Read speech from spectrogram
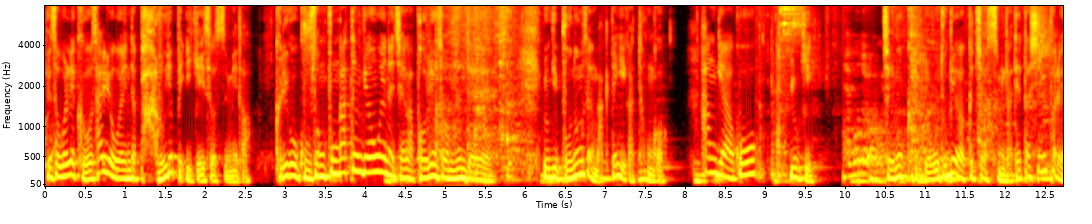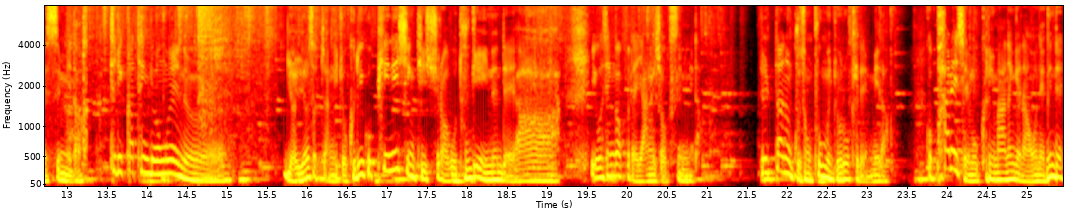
그래서 원래 그거 살려고 했는데 바로 옆에 이게 있었습니다. 그리고 구성품 같은 경우에는 제가 버려서 없는데 여기 분홍색 막대기 같은 거 한 개하고 여기 제목 요거 두 개가 끝이었습니다. 됐다 심플했습니다. 스트립 같은 경우에는 16장이죠. 그리고 피니싱 티슈라고 두 개 있는데 아 이거 생각보다 양이 적습니다. 일단은 구성품은 이렇게 됩니다. 그 팔에 제목 크림 하는 게 나오네. 근데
